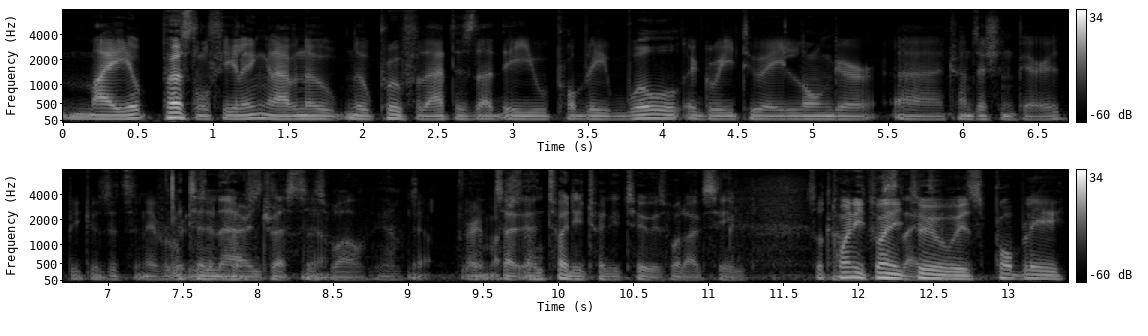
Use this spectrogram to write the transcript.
my personal feeling, and I have no no proof of that, is that the EU probably will agree to a longer uh, transition period because it's in everybody's it's in interest. their interest yeah. as well. Yeah, yeah, very much. So, So. And 2022 is what I've seen. So kind of 2022 is probably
